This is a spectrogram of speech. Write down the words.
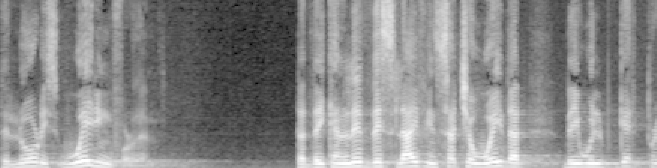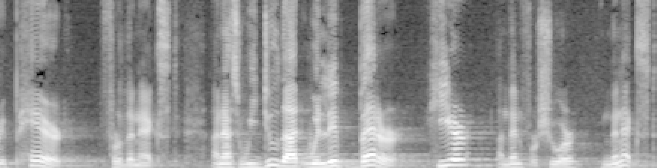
the Lord is waiting for them. That they can live this life in such a way that they will get prepared for the next. And as we do that, we live better here and then for sure in the next.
